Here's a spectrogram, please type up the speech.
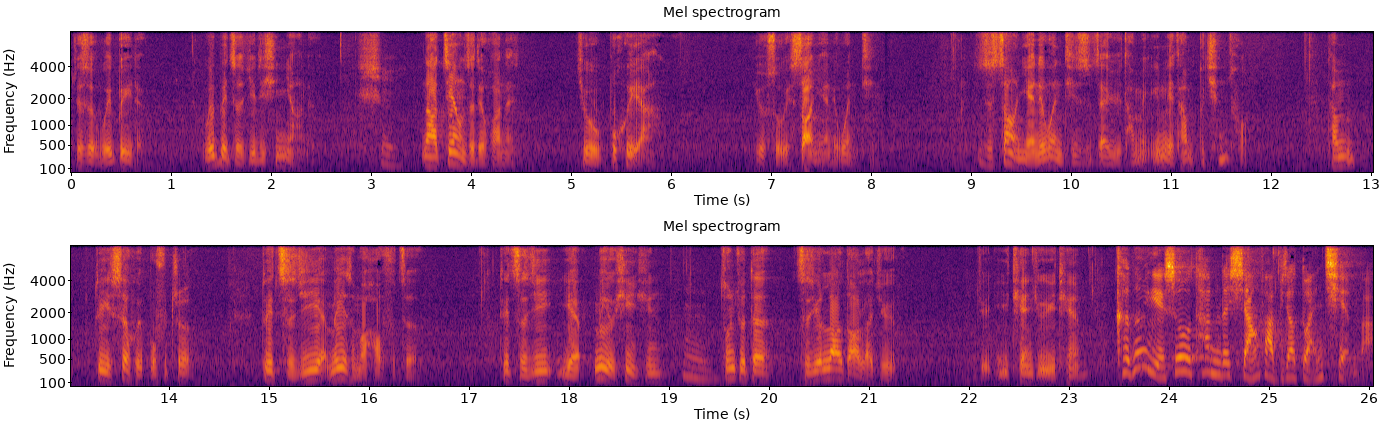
这是违背的，违背自己的信仰的。是。那这样子的话呢，就不会啊，有所谓少年的问题。是少年的问题是在于他们，因为他们不清楚，他们对社会不负责，对自己也没有什么好负责。对自己也没有信心，嗯，总觉得自己捞到了就，就一天就一天。可能有时候他们的想法比较短浅吧，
